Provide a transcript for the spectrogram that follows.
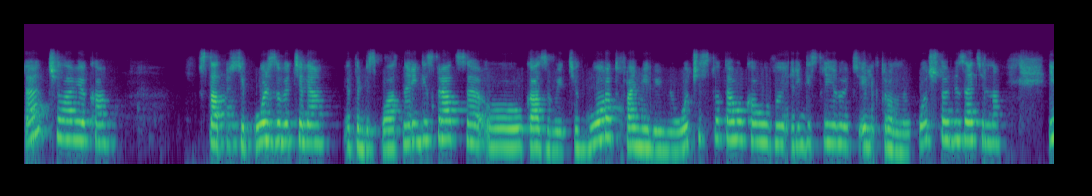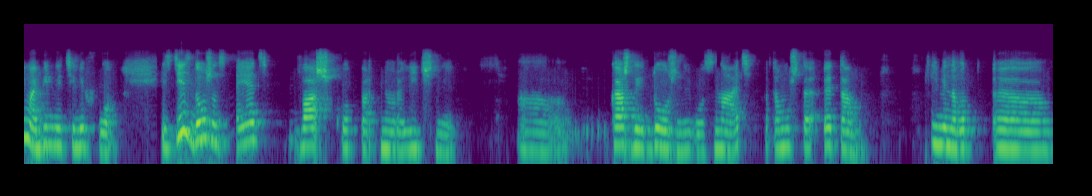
да, человека в статусе пользователя, это бесплатная регистрация, указываете город, фамилию, имя, отчество того, кого вы регистрируете, электронную почту обязательно и мобильный телефон. И здесь должен стоять ваш код партнера личный. А, каждый должен его знать, потому что это именно вот, э,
